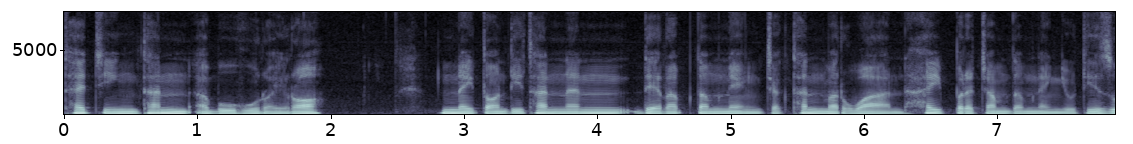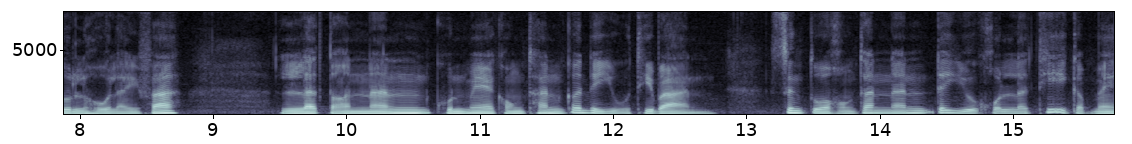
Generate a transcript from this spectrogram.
แท้จริงท่านอบูฮุไรรอ ในตอนที่ท่านนั้นได้รับตำแหน่งจากท่านมารวาน ให้ประจำตำแหน่งอยู่ที่ซุลโฮไลฟะและตอนนั้นคุณแม่ของท่านก็ได้อยู่ที่บ้าน ซึ่งตัวของท่านนั้นได้อยู่คนละที่กับแม่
